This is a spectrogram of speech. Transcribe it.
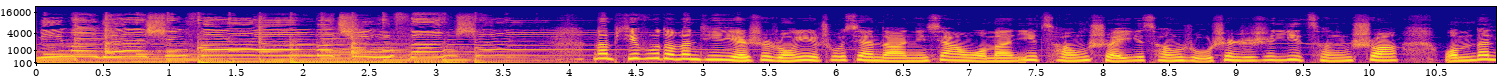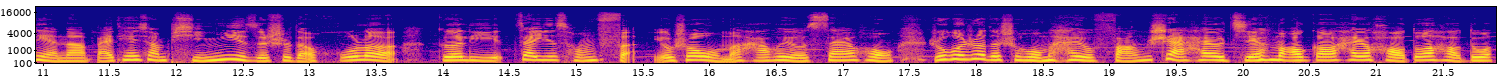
迷茫的心分不清方向。那皮肤的问题也是容易出现的。你像我们一层水一层乳，甚至是一层霜，我们的脸呢，白天像皮腻子似的糊了隔离，再一层粉。有时候我们还会有腮红。如果热的时候，我们还有防晒，还有睫毛膏，还有好多好多。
